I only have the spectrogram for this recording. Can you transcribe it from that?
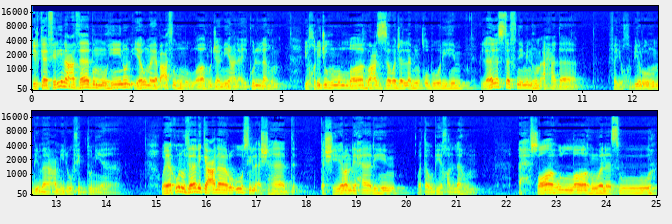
للكافرين عذاب مهين. يوم يبعثهم الله جميعا أي كلهم. يخرجهم الله عز وجل من قبورهم لا يستثني منهم أحدا فيخبرهم بما عملوا في الدنيا. ويكون ذلك على رؤوس الأشهاد تشهيرا لحالهم وتوبيخا لهم. أحصاه الله ونسوه.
